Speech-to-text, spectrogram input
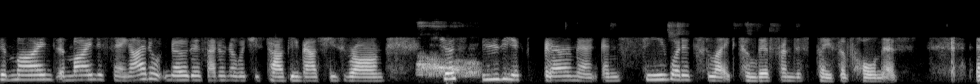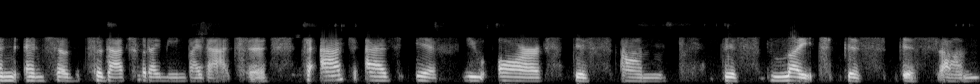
the mind the mind is saying, I don't know this, I don't know what she's talking about, she's wrong, just do the experiment and see what it's like to live from this place of wholeness. And and so so that's what I mean by that. To to act as if you are this um this light, this this um,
